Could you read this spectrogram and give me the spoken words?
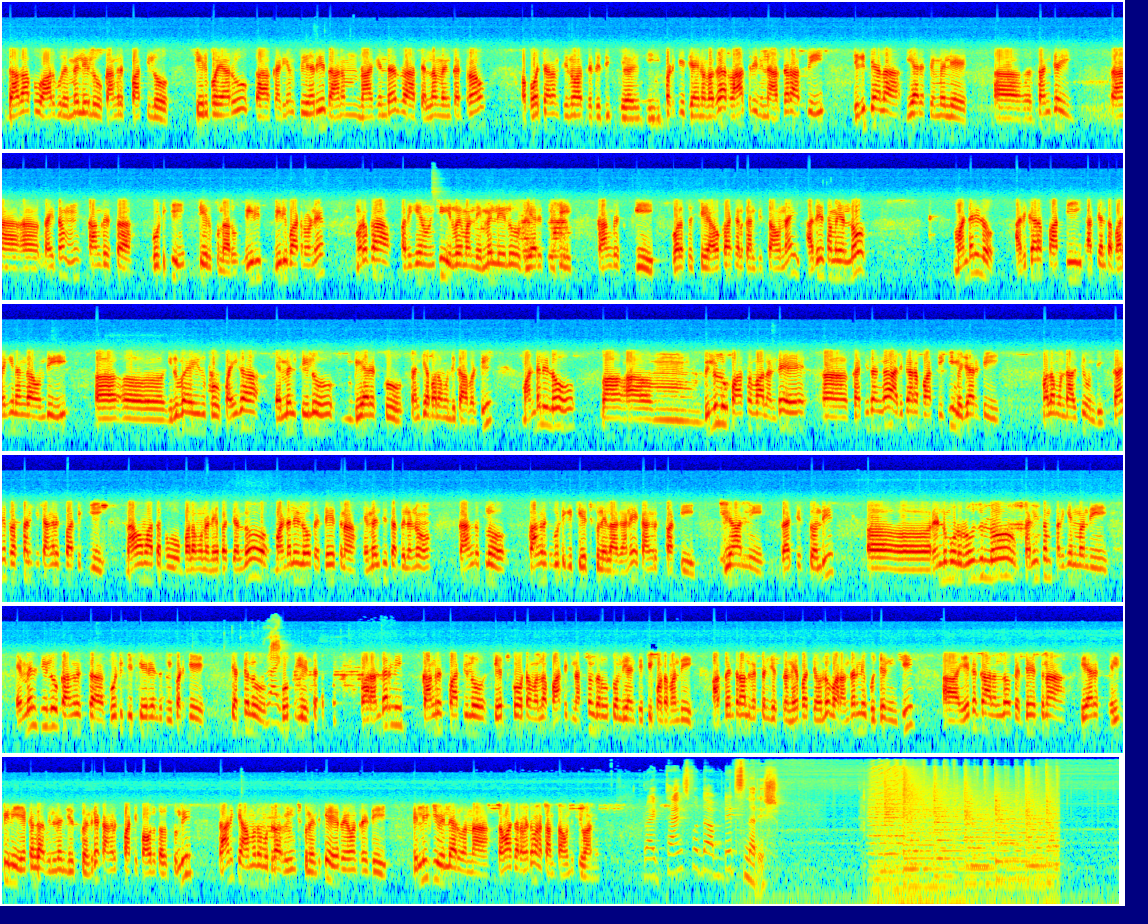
దాదాపు ఆరుగురు ఎమ్మెల్యేలు కాంగ్రెస్ పార్టీలో చేరిపోయారు. కడియం శ్రీహరి దానం నాగేందర్ తెల్లం వెంకట్రావు పోచారం శ్రీనివాస్ రెడ్డి ఇప్పటికే జాయిన్ అవ్వగా రాత్రి నిన్న అర్ధరాత్రి జగిత్యాల బీఆర్ఎస్ ఎమ్మెల్యే సంజయ్ సైతం కాంగ్రెస్ గూటికి చేరుకున్నారు. వీరి వీరి బాటలోనే మరొక పదిహేను నుంచి ఇరవై మంది ఎమ్మెల్యేలు బీఆర్ఎస్ నుంచి కాంగ్రెస్కి వలస వచ్చే అవకాశాలు కనిపిస్తా ఉన్నాయి. అదే సమయంలో మండలిలో అధికార పార్టీ అత్యంత బలహీనంగా ఉంది. ఇరవై ఐదుకు పైగా ఎమ్మెల్సీలు బీఆర్ఎస్కు సంఖ్యాబలం ఉంది కాబట్టి మండలిలో బిల్లులు పాస్ అవ్వాలంటే ఖచ్చితంగా అధికార పార్టీకి మెజారిటీ బలం ఉండాల్సి ఉంది. కానీ ప్రస్తుతానికి కాంగ్రెస్ పార్టీకి నామమాతపు బలం ఉన్న నేపథ్యంలో మండలిలో పెద్ద ఎత్తున ఎమ్మెల్సీ సభ్యులను కాంగ్రెస్లో కాంగ్రెస్ గుటికి చేర్చుకునేలాగానే కాంగ్రెస్ పార్టీ వ్యూహాన్ని రచిస్తోంది ఆ, రెండు మూడు రోజుల్లో కనీసం పదిహేను మంది ఎమ్మెల్సీలు కాంగ్రెస్ గూటికి చేరేందుకు ఇప్పటికే చర్చలు. పూర్తి చేశారు వారందరినీ కాంగ్రెస్ పార్టీలో చేర్చుకోవటం వల్ల పార్టీకి నష్టం జరుగుతుంది అని చెప్పి కొంతమంది అభ్యంతరాలు వ్యక్తం చేస్తున్న నేపథ్యంలో వారందరినీ బుజ్జగించి ఏకకాలంలో పెద్ద ఎత్తున టీఆర్ఎస్ ఎల్పీని ఏకంగా విలీనం చేసుకునేందుకే కాంగ్రెస్ పార్టీ పావులు కలుస్తుంది దానికి ఆమోదముద్ర వేయించుకునేందుకే రేవంత్ రెడ్డి ఢిల్లీకి వెళ్ళారు అన్న సమాచారం అయితే మనకు అంతా ఉంది Shivani. Right thanks for the updates Naresh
